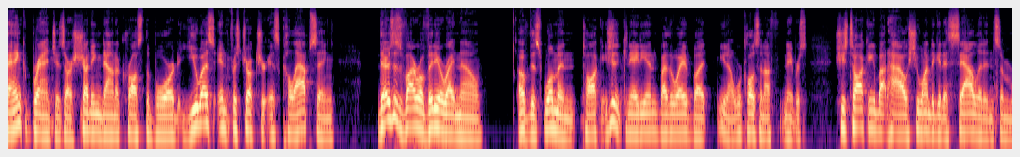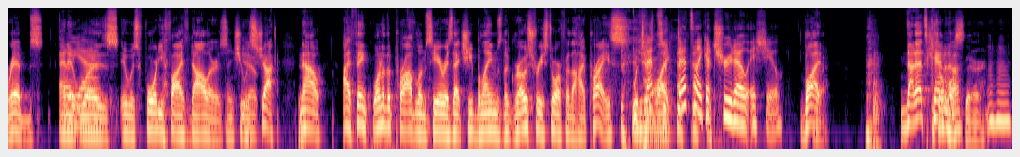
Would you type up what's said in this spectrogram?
bank branches are shutting down across the board. U.S. infrastructure is collapsing. There's this viral video right now of this woman talking. She's a Canadian, by the way, but you know we're close enough neighbors. She's talking about how she wanted to get a salad and some ribs, and Oh, it yeah. was it was forty five dollars, and she was shocked. Now I think one of the problems here is that she blames the grocery store for the high price, which is like, that's like a Trudeau issue. but now that's She's Canada. almost there.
